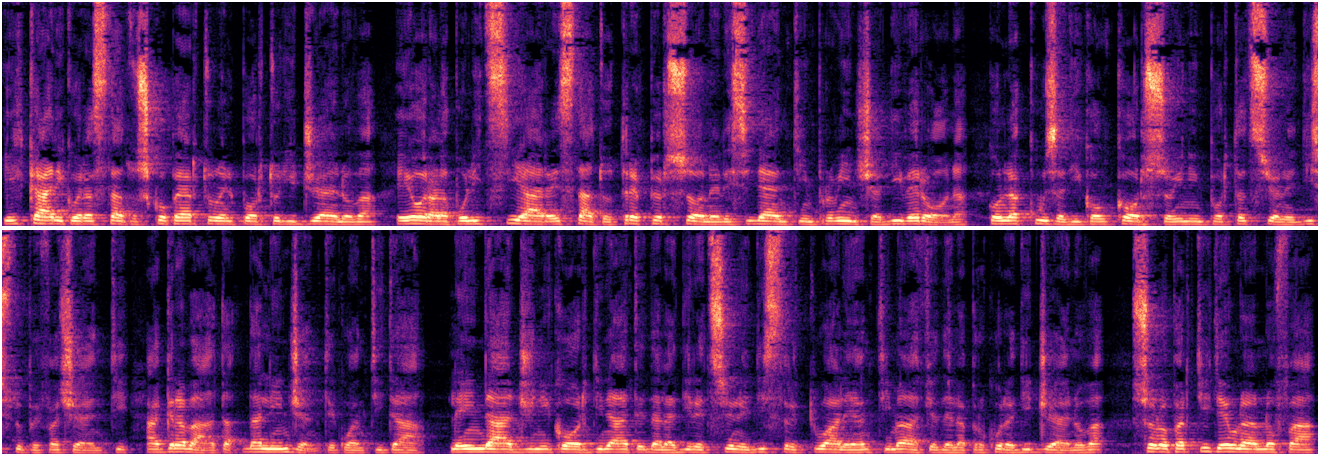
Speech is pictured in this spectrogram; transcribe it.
Il carico era stato scoperto nel porto di Genova e ora la polizia ha arrestato tre persone residenti in provincia di Verona con l'accusa di concorso in importazione di stupefacenti aggravata dall'ingente quantità. Le indagini, coordinate dalla Direzione distrettuale antimafia della Procura di Genova, sono partite un anno fa,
